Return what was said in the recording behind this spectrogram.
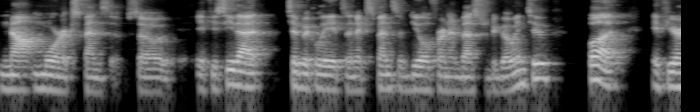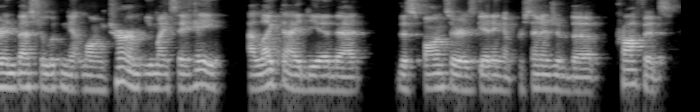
not more expensive. So if you see that, typically it's an expensive deal for an investor to go into. But if you're an investor looking at long term, you might say, hey, I like the idea that the sponsor is getting a percentage of the profits,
